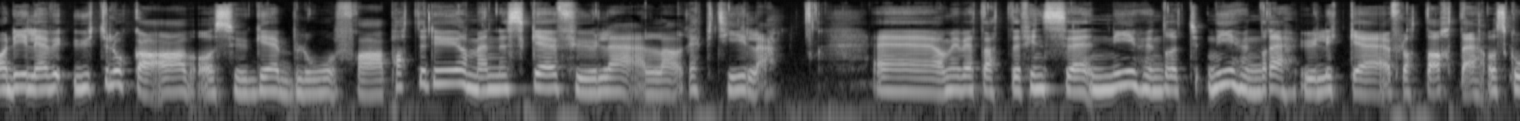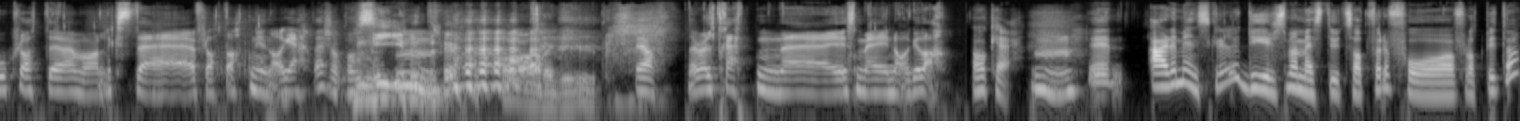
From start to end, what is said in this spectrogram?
Og de lever utelukka av å suge blod fra pattedyr, mennesker, fugler eller reptiler. Eh, og vi vet at det finnes 900, 900 ulike flåttearter, og skogflått er den vanligste flåttearten i Norge. Det er såpass. 900? Mm. Herregud. ja. Det er vel 13 eh, som er i Norge, da. Ok. Mm. Eh, er det mennesker eller dyr som er mest utsatt for å få flåttbitt, da?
